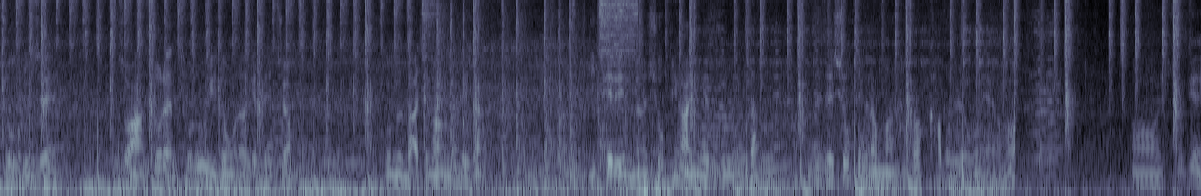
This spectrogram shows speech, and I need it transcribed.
쪽으로 이제 소, 아, 소렌토로 이동을 하게 되죠. 오늘 마지막 날이라 그럼 이태리에 있는 쇼핑 아니겠습니까? 그래서 이제 쇼핑을 한번 하러 가보려고 해요. 어, 이쪽에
